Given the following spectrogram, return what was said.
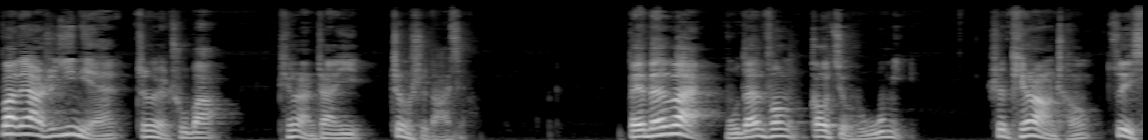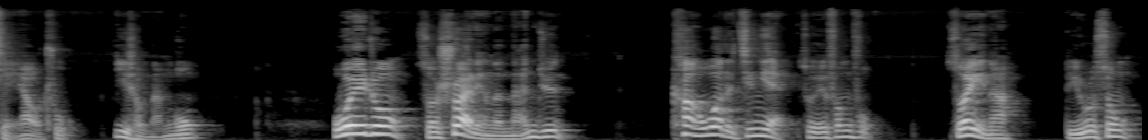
万历二十一年正月初八，平壤战役正式打响。北门外牡丹峰高九十五米，是平壤城最险要处，易守难攻。吴维忠所率领的南军，抗倭的经验最为丰富，所以呢，李如松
